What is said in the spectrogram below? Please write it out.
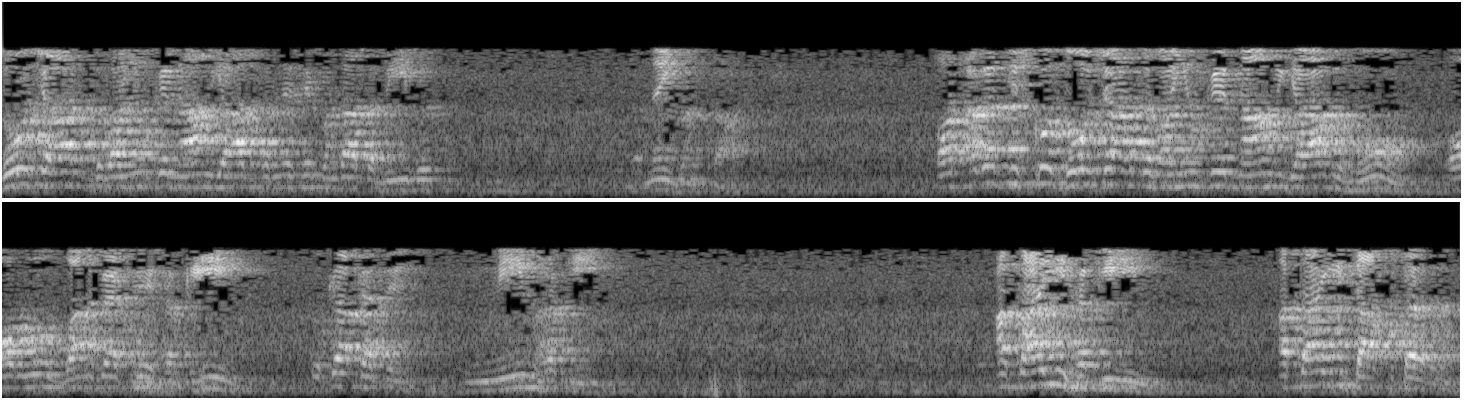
دو چار دوائیوں کے نام یاد کرنے سے بندہ طبیب نہیں بنتا۔ اور اگر جس کو دو چار دوائیوں کے نام یاد ہوں اور وہ بن بیٹھے حکیم، تو کیا کہتے ہیں؟ نیم حکیم۔ اکائی حکیم اکائی ڈاکٹر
